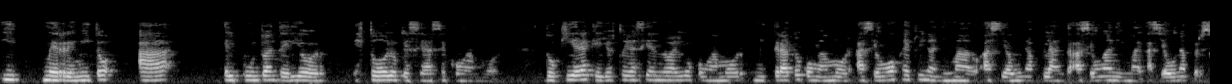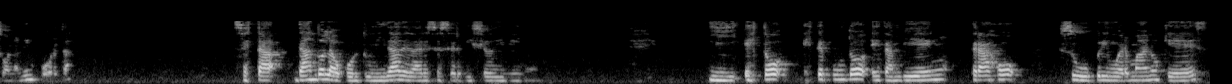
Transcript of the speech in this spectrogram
Y me remito a el punto anterior, es todo lo que se hace con amor. Doquiera que yo estoy haciendo algo con amor, mi trato con amor hacia un objeto inanimado, hacia una planta, hacia un animal, hacia una persona, no importa, se está dando la oportunidad de dar ese servicio divino. Y esto, este punto eh, también trajo su primo hermano, que es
